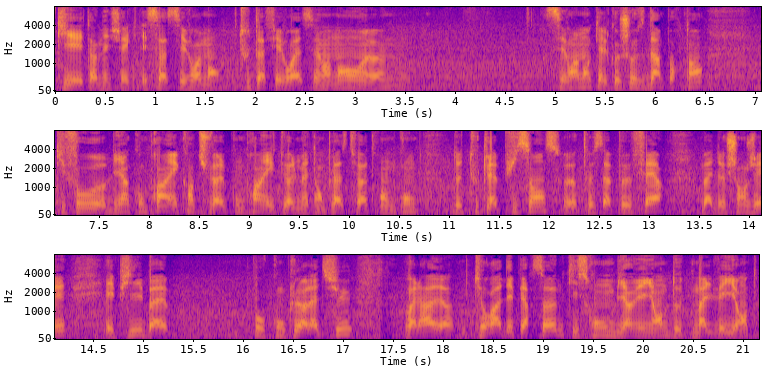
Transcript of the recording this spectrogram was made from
qui est un échec. Et ça, c'est vraiment tout à fait vrai. C'est vraiment c'est vraiment quelque chose d'important qu'il faut bien comprendre et quand tu vas le comprendre et que tu vas le mettre en place, tu vas te rendre compte de toute la puissance euh, que ça peut faire bah, de changer. Et puis bah, pour conclure là-dessus, voilà, euh, tu auras des personnes qui seront bienveillantes, d'autres malveillantes.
